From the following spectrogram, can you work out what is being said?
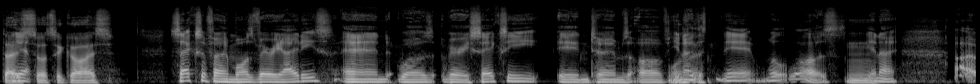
those Yep. sorts of guys. saxophone was very 80s and was very sexy in terms of, you know, the, yeah, well, it was, Mm. you know. Uh,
